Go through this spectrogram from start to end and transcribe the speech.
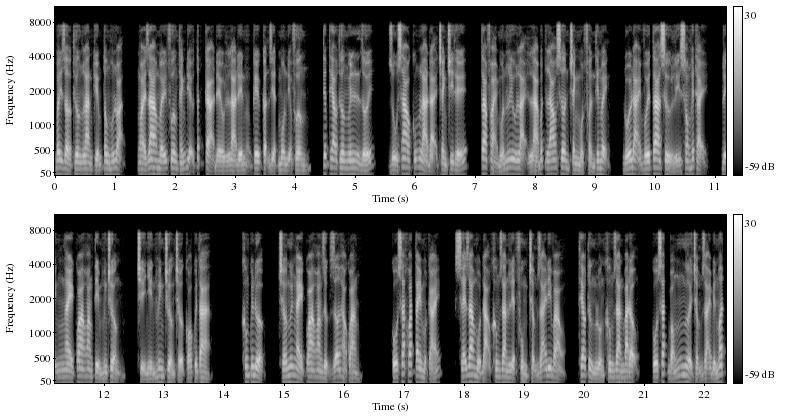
bây giờ thương lan kiếm tông hỗn loạn ngoài ra mấy phương thánh địa tất cả đều là đến kê cận diệt môn địa phương, tiếp theo thương nguyên giới, dù sao cũng là đại tranh chi thế, ta phải muốn lưu lại là bất lao sơn tranh một phần thiên mệnh, đối đại với ta xử lý xong hết thảy, định ngày qua hoang tìm huynh trưởng, chỉ nhìn huynh trưởng chớ có quên ta. Không quên được, chớ ngươi ngày qua hoang rực rỡ hào quang. Cố sát khoát tay một cái sẽ ra một đạo không gian liệt phùng chậm rãi đi vào, theo từng luồng không gian ba động, cố sát bóng người chậm rãi biến mất.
